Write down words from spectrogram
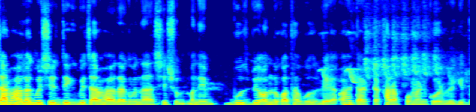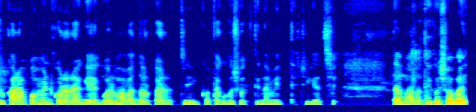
যার ভালো লাগবে সে দেখবে, যার ভালো লাগবে না সে মানে বুঝবে, অন্য কথা বলবে, হয়তো একটা খারাপ কমেন্ট করবে। কিন্তু খারাপ কমেন্ট করার আগে একবার ভাবার দরকার যে কথাগুলো সত্যি না মিথ্যে, ঠিক আছে? তা ভালো থেকো সবাই।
